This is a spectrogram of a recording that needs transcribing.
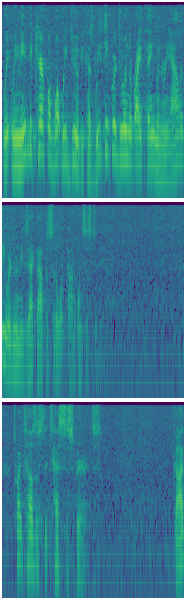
we, we need to be careful of what we do because we think we're doing the right thing when in reality we're doing the exact opposite of what God wants us to do. That's why it tells us to test the spirits. God,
